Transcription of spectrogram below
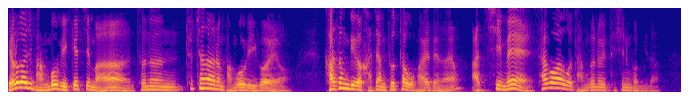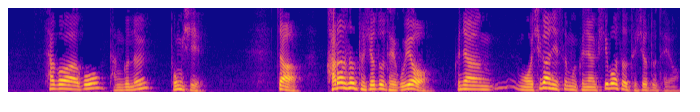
여러 가지 방법이 있겠지만 저는 추천하는 방법이 이거예요. 가성비가 가장 좋다고 봐야 되나요? 아침에 사과하고 당근을 드시는 겁니다. 사과하고 당근을 동시에. 자, 갈아서 드셔도 되고요. 그냥 뭐 시간 있으면 그냥 씹어서 드셔도 돼요.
